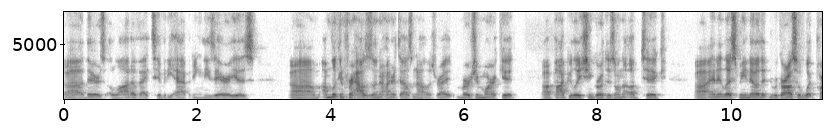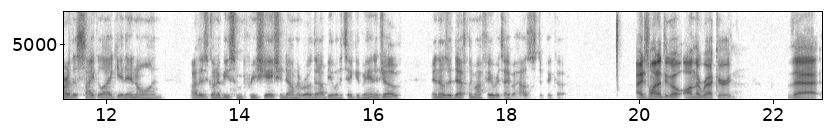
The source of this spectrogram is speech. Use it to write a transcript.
Uh, there's a lot of activity happening in these areas. Um, I'm looking for houses under hundred thousand dollars, right? Merging market, uh, population growth is on the uptick, uh, and it lets me know that regardless of what part of the cycle I get in on, uh, there's going to be some appreciation down the road that I'll be able to take advantage of. And those are definitely my favorite type of houses to pick up. I just wanted to go on the record that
